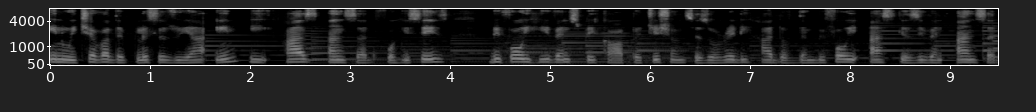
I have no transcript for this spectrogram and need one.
in whichever the places we are in, He has answered. For He says, before we even speak our petitions, has already heard of them. Before we ask, has even answered.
